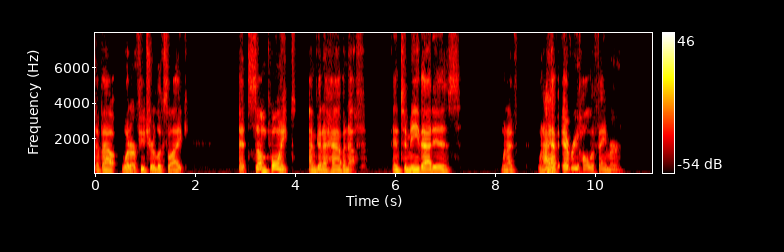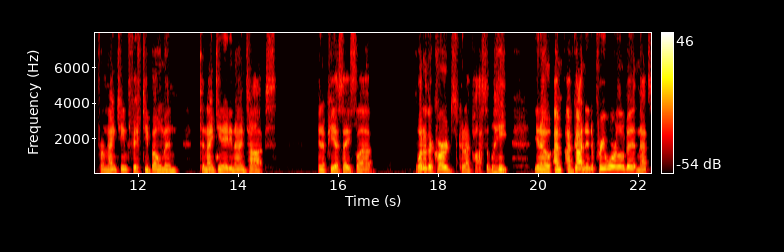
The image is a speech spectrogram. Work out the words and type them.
about what our future looks like. At some point, I'm going to have enough and to me that is when I've when I have every Hall of Famer from 1950 Bowman to 1989 Topps in a PSA slab, what other cards could I possibly, you know, I'm I've gotten into pre-war a little bit, and that's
